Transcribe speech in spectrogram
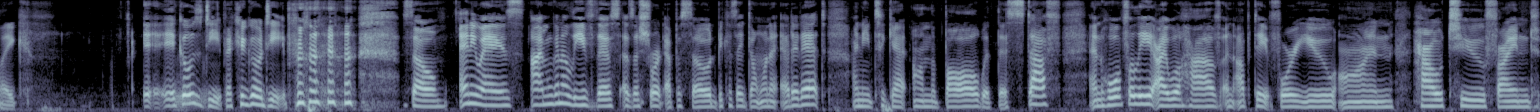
like it, it goes deep. It could go deep. so, anyways, I'm going to leave this as a short episode because I don't want to edit it. I need to get on the ball with this stuff. And hopefully, I will have an update for you on how to find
